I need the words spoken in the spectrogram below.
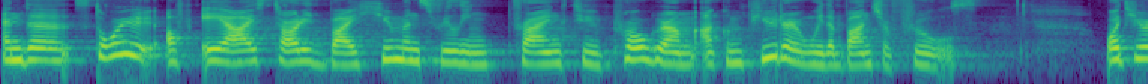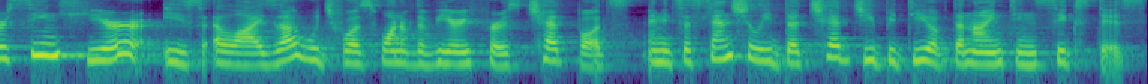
And the story of AI started by humans really trying to program a computer with a bunch of rules. What you're seeing here is Eliza, which was one of the very first chatbots, and it's essentially the ChatGPT of the 1960s.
